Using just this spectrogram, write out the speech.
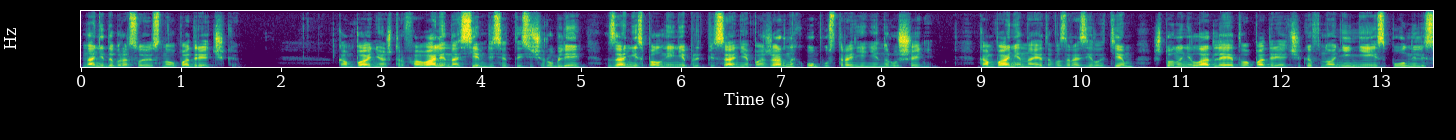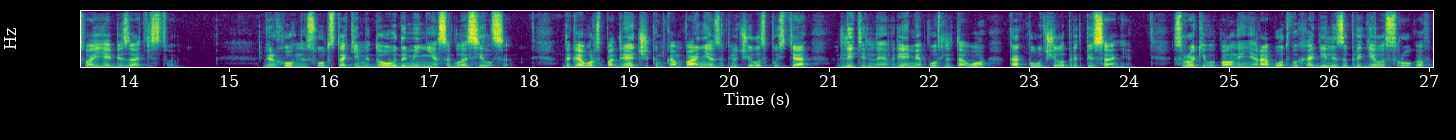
на недобросовестного подрядчика. Компанию оштрафовали на 70 тысяч рублей за неисполнение предписания пожарных об устранении нарушений. Компания на это возразила тем, что наняла для этого подрядчиков, но они не исполнили свои обязательства. Верховный суд с такими доводами не согласился. Договор с подрядчиком компания заключила спустя длительное время после того, как получила предписание. Сроки выполнения работ выходили за пределы сроков,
